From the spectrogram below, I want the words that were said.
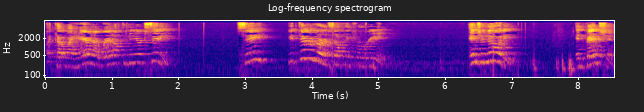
I cut my hair and I ran off to New York City. See? You do learn something from reading. Ingenuity, invention.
